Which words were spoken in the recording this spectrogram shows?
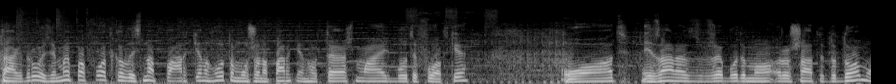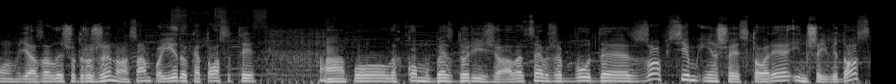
Так, друзі, ми пофоткались на паркінгу, тому що на паркінгу теж мають бути фотки. От. І зараз вже будемо рушати додому. Я залишу дружину, а сам поїду катосити а, по легкому бездоріжжю. Але це вже буде зовсім інша історія, інший відос.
